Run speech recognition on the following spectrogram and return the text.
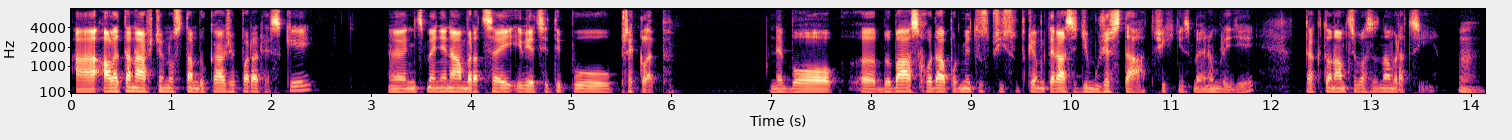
A, ale ta návštěvnost tam dokáže padat hezky. E, nicméně nám vracejí i věci typu překlep nebo e, blbá schoda podmětu s přísudkem, která se tím může stát, všichni jsme jenom lidi, tak to nám třeba seznam vrací. Hmm.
